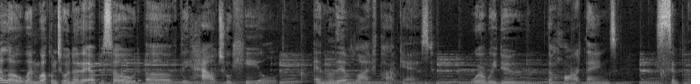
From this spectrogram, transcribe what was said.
Hello, and welcome to another episode of the How to Heal and Live Life podcast, where we do the hard things simply.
